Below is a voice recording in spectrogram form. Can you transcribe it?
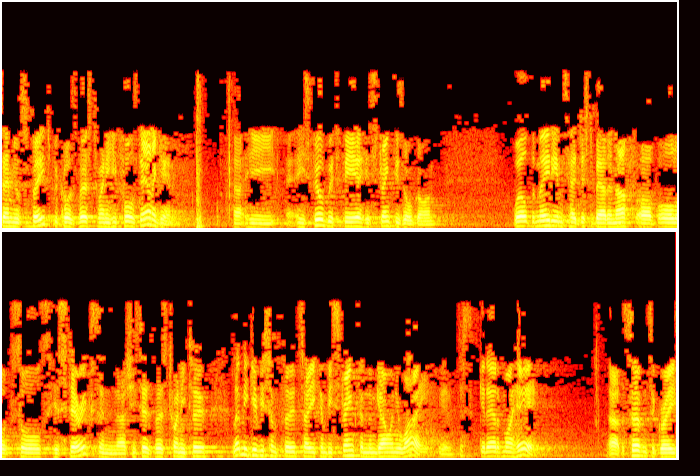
Samuel's speech because verse 20 he falls down again. Uh, he, he's filled with fear, his strength is all gone. Well, the mediums had just about enough of all of Saul's hysterics, and uh, she says, verse 22, Let me give you some food so you can be strengthened and go on your way. just get out of my hair. Uh, the servants agree.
